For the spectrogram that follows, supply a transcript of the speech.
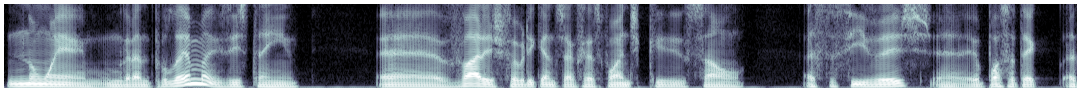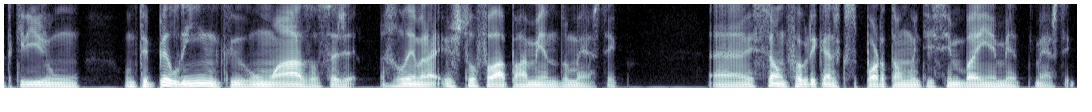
não é um grande problema, existem uh, vários fabricantes de access points que são acessíveis. Uh, eu posso até adquirir um, um TP-Link, um AS, ou seja, relembrar, eu estou a falar para ambiente doméstico. Uh, são fabricantes que se portam muitíssimo bem em ambiente doméstico.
